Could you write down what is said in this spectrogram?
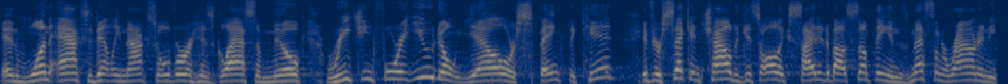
and one accidentally knocks over his glass of milk, reaching for it, you don't yell or spank the kid. If your second child gets all excited about something and is messing around and he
